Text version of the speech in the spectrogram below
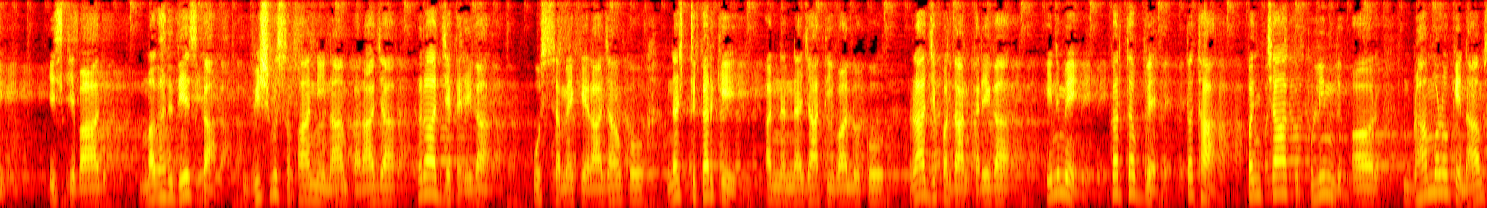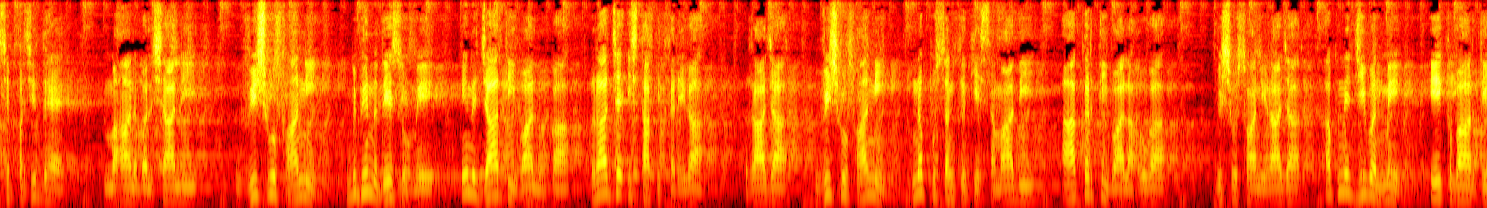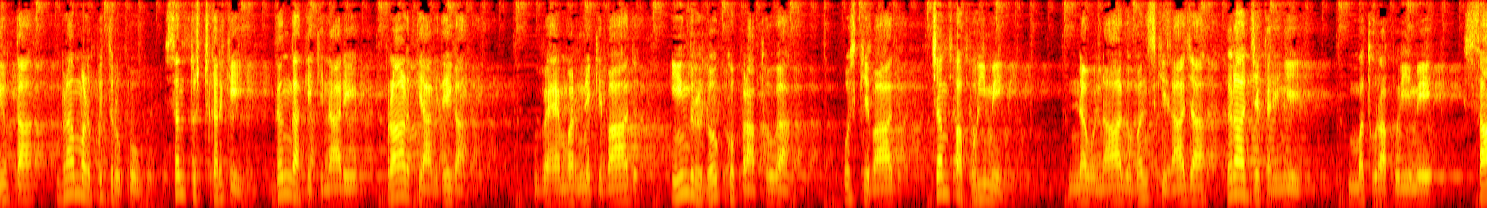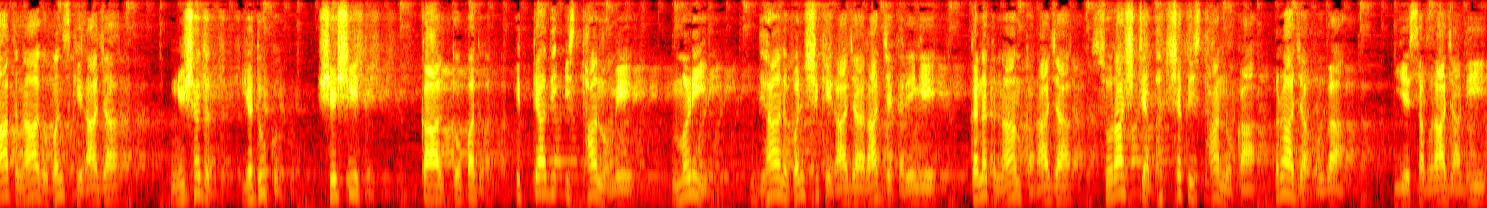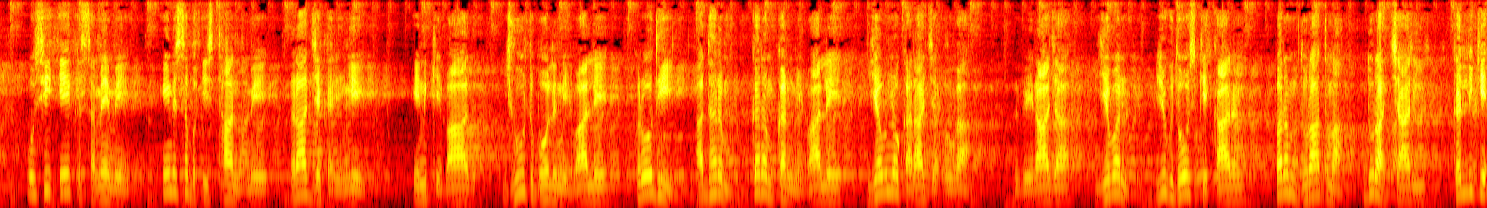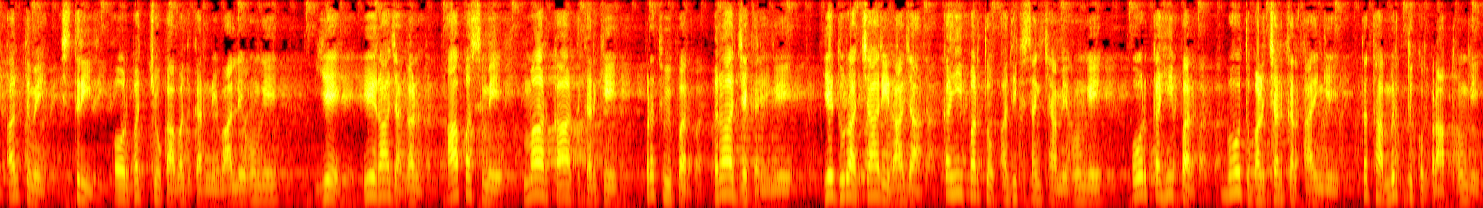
इसके बाद मगध देश का विश्व सफानी नाम का राजा राज्य करेगा। उस समय के राजाओं को नष्ट करके अन्य जाति वालों को राज्य प्रदान करेगा। इनमें कर्तव्य तथा पंचाक पुलिंद और ब्राह्मणों के नाम से प्रसिद्ध है। महान बलशाली विश्वफानी विभिन्न देशों में इन जाति वालों का राज्य स्थापित करेगा। राजा विश्वफानी नपुसंक की समाधि आकृति वाला होगा। विश्वस्वानी राजा अपने जीवन में एक बार देवता ब्राह्मण पितरों को संतुष्ट करके गंगा के किनारे प्राण त्याग देगा। वह मरने के बाद इंद्र लोक को प्राप्त होगा। उसके बाद चंपापुरी में नवनाग वंश के राजा राज्य करेंगे। मथुरापुरी में सात नाग वंश के राजा, निषद, यदुक, शेषित, कालतोपद इत्यादि स्थानों में मणि ध्यान वंश के राजा राज्य करेंगे। कनक नाम का राजा सौराष्ट्र भक्षक स्थानों का राजा होगा। ये सब राजा भी उसी एक समय में इन सब स्थानों में राज्य करेंगे। इनके बाद झूठ बोलने वाले, क्रोधी, अधर्म, कर्म करने वाले यवनों का राज्य होगा। वे राजा, यवन युग दोष के कारण परम दुरात्मा, दुराचारी, कली के अंत में स्त्री और बच्चों का वध करने वाले होंगे। ये ये राजागण, आपस में मार काट करके पृथ्वी पर राज्य करेंगे। ये दुराचारी राजा कहीं पर तो अधिक संख्या में होंगे और कहीं पर बहुत बढ़ चढ़कर आएँगे तथा मृत्यु को प्राप्त होंगे।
